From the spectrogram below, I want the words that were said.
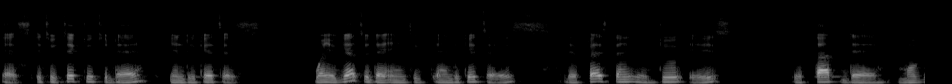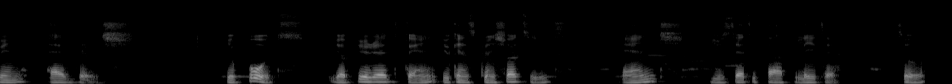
yes it will take you to the indicators when you get to the indi indicators the first thing you do is you tap the moving average. You put your period 10, you can screenshot it and you set it up later. So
